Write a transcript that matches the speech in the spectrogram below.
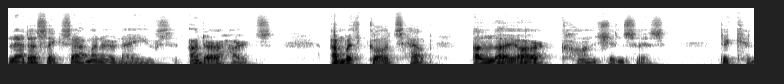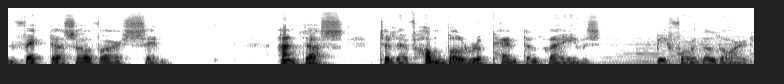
let us examine our lives and our hearts, and with God's help, allow our consciences to convict us of our sin, and thus to live humble, repentant lives before the Lord.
